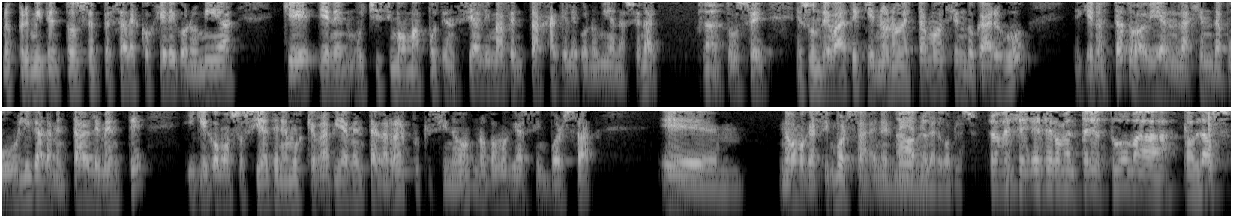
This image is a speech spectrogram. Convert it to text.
nos permite entonces empezar a escoger economías que tienen muchísimo más potencial y más ventaja que la economía nacional. Entonces, es un debate que no nos estamos haciendo cargo, que no está todavía en la agenda pública, lamentablemente, y que como sociedad tenemos que rápidamente agarrar, porque si no, nos vamos a quedar sin bolsa. Eh, no vamos a quedar sin bolsa en el medio y largo plazo. Profe, ese, comentario estuvo para pa aplauso.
